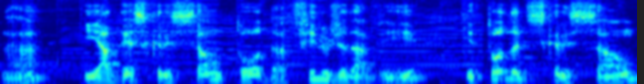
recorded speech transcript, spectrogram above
né? E a descrição toda, filho de Davi, e toda a descrição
